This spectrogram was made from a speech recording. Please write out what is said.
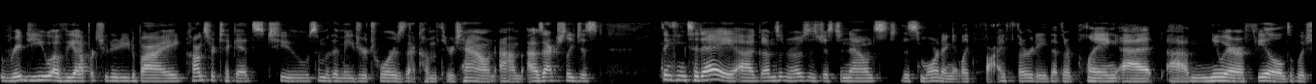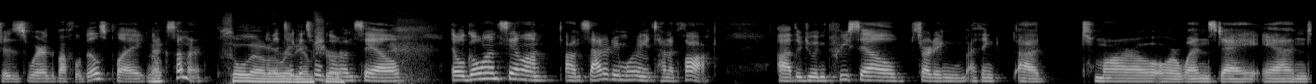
rid you of the opportunity to buy concert tickets to some of the major tours that come through town. Um, I was actually just thinking today, uh, Guns N' Roses just announced this morning at like 5:30 that they're playing at um, New Era Field, which is where the Buffalo Bills play oh, next summer. Sold out and already. The tickets I'm will sure. go on sale. It'll go on sale on on Saturday morning at 10 o'clock. Uh, they're doing pre-sale starting, I think, uh, tomorrow or Wednesday, and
